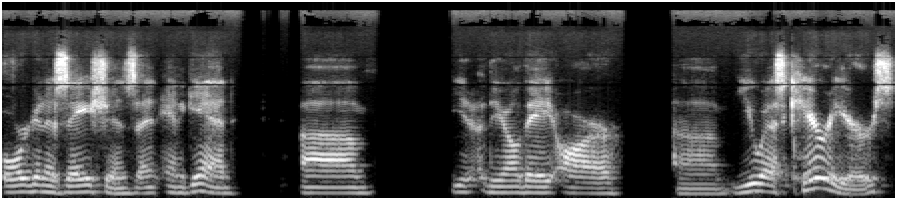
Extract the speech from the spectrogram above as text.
organizations. And, and again, um, you, know, you know, they are um, US carriers,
